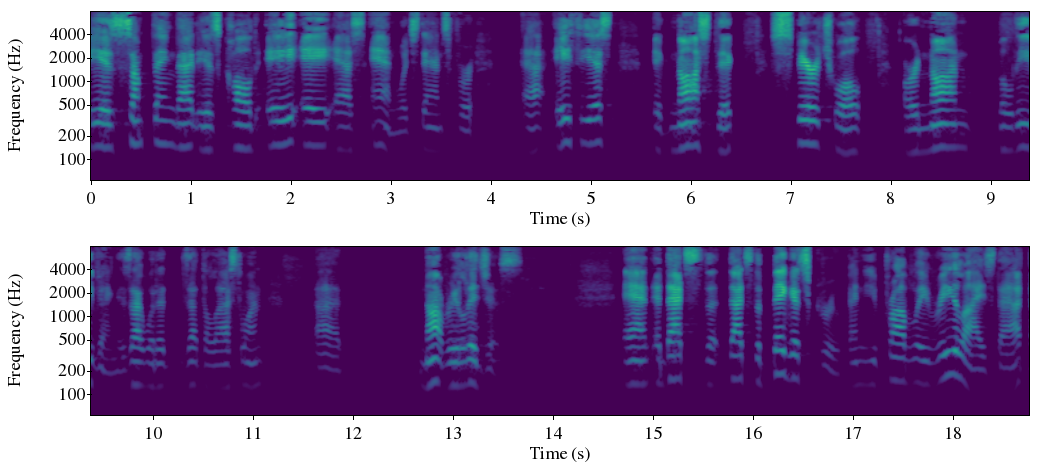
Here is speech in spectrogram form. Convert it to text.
is something that is called AASN, which stands for Atheist, Agnostic, Spiritual, or Non Believing. Is that what it, is that the last one? Uh, not religious. And, and that's, the, that's the biggest group, and you probably realize that.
